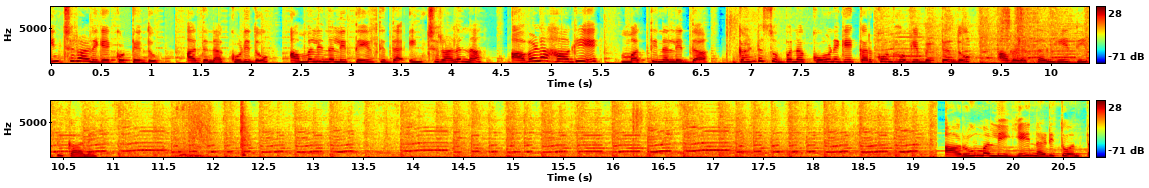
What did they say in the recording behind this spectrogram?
ಇಂಚುರಾಳಿಗೆ ಕೊಟ್ಟಿದ್ದು. ಅದನ್ನ ಕುಡಿದು ಅಮಲಿನಲ್ಲಿ ತೇಲ್ತಿದ್ದ ಇಂಚುರಾಳನ್ನ ಅವಳ ಹಾಗೆಯೇ ಮತ್ತಿನಲ್ಲಿದ್ದ ಗಂಡಸೊಬ್ಬನ ಕೋಣೆಗೆ ಕರ್ಕೊಂಡು ಹೋಗಿ ಬಿಟ್ಟದ್ದು ಅವಳ ತಂಗಿ ದೀಪಿಕಾನೆ. ಆ ರೂಮಲ್ಲಿ ಏನ್ ನಡೀತು ಅಂತ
